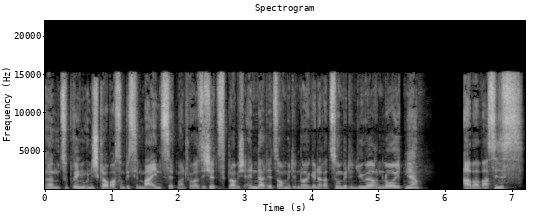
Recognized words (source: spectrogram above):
ähm, zu bringen. Und ich glaube auch so ein bisschen Mindset manchmal, was sich jetzt, glaube ich, ändert, jetzt auch mit den neuen Generationen, mit den jüngeren Leuten. Ja. Aber was ist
